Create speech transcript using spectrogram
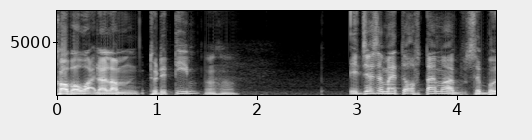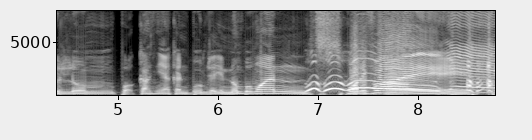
kau bawa dalam to the team, Aha. it's just a matter of time lah sebelum podcast ni akan boom jadi number one Spotify, Yes.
